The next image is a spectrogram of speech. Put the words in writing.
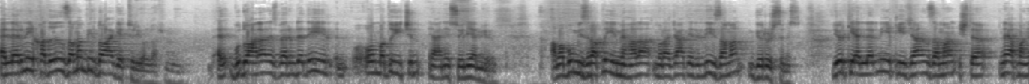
Ellerini yıkadığın zaman bir dua getiriyorlar. E, Bu dualar ezberimde değil olmadığı için yani söyleyemiyorum. Ama bu mizraklı ilmihala müracaat edildiği zaman görürsünüz. Diyor ki ellerini yıkayacağın zaman işte ne yapman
